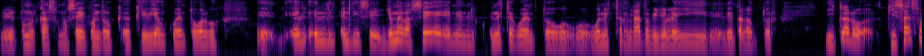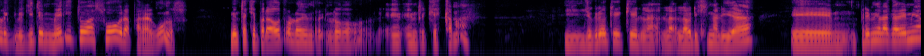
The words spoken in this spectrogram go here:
eh, tomo el caso, no sé, cuando esc- escribía un cuento o algo, eh, él, él- él dice, yo me basé en, el- en este cuento o, o- en este relato que yo leí de, de tal autor. Y claro, quizás eso le, le quite mérito a su obra para algunos, mientras que para otros lo, enri- lo en- enriquezca más. Y yo creo que, que la, la- la originalidad eh, premia a la academia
